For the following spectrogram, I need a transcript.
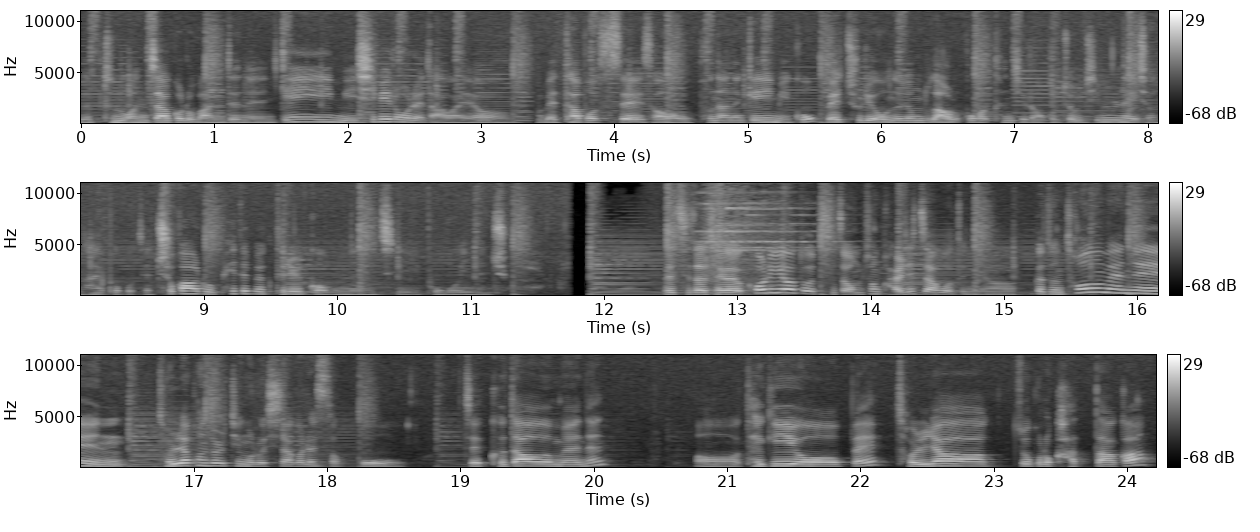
웹툰 원작으로 만드는 게임이 11월에 나와요. 메타버스에서 오픈하는 게임이고 매출이 어느 정도 나올 것 같은지 이런 거 좀 시뮬레이션 해보고 이제 추가로 피드백 드릴 거 없는지 보고 있는 중이에요. 근데 진짜 제가 커리어도 진짜 엄청 갈짓자거든요. 그러니까 전 처음에는 전략 컨설팅으로 시작을 했었고 이제 그 다음에는 어, 대기업의 전략 쪽으로 갔다가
